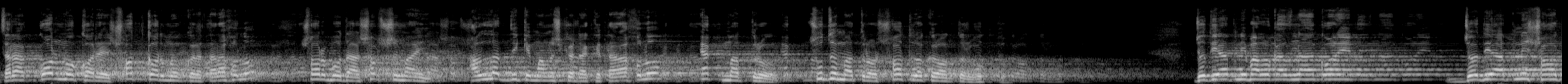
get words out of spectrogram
যারা কর্ম করে, সৎ কর্ম করে, তারা হলো সর্বদা সবসময় আল্লাহর দিকে মানুষকে ডাকে, তারা হলো একমাত্র, শুধুমাত্র সৎ লোকের অন্তর্ভুক্ত। যদি আপনি ভালো কাজ না করেন, যদি আপনি সৎ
